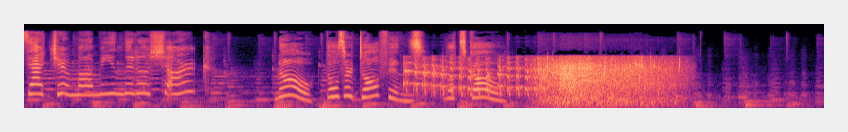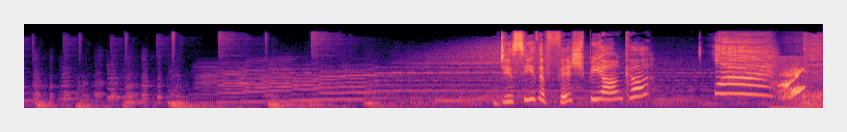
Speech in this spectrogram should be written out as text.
Is that your mommy, little shark? No, those are dolphins. Let's go. Do you see the fish, Bianca? Yeah.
